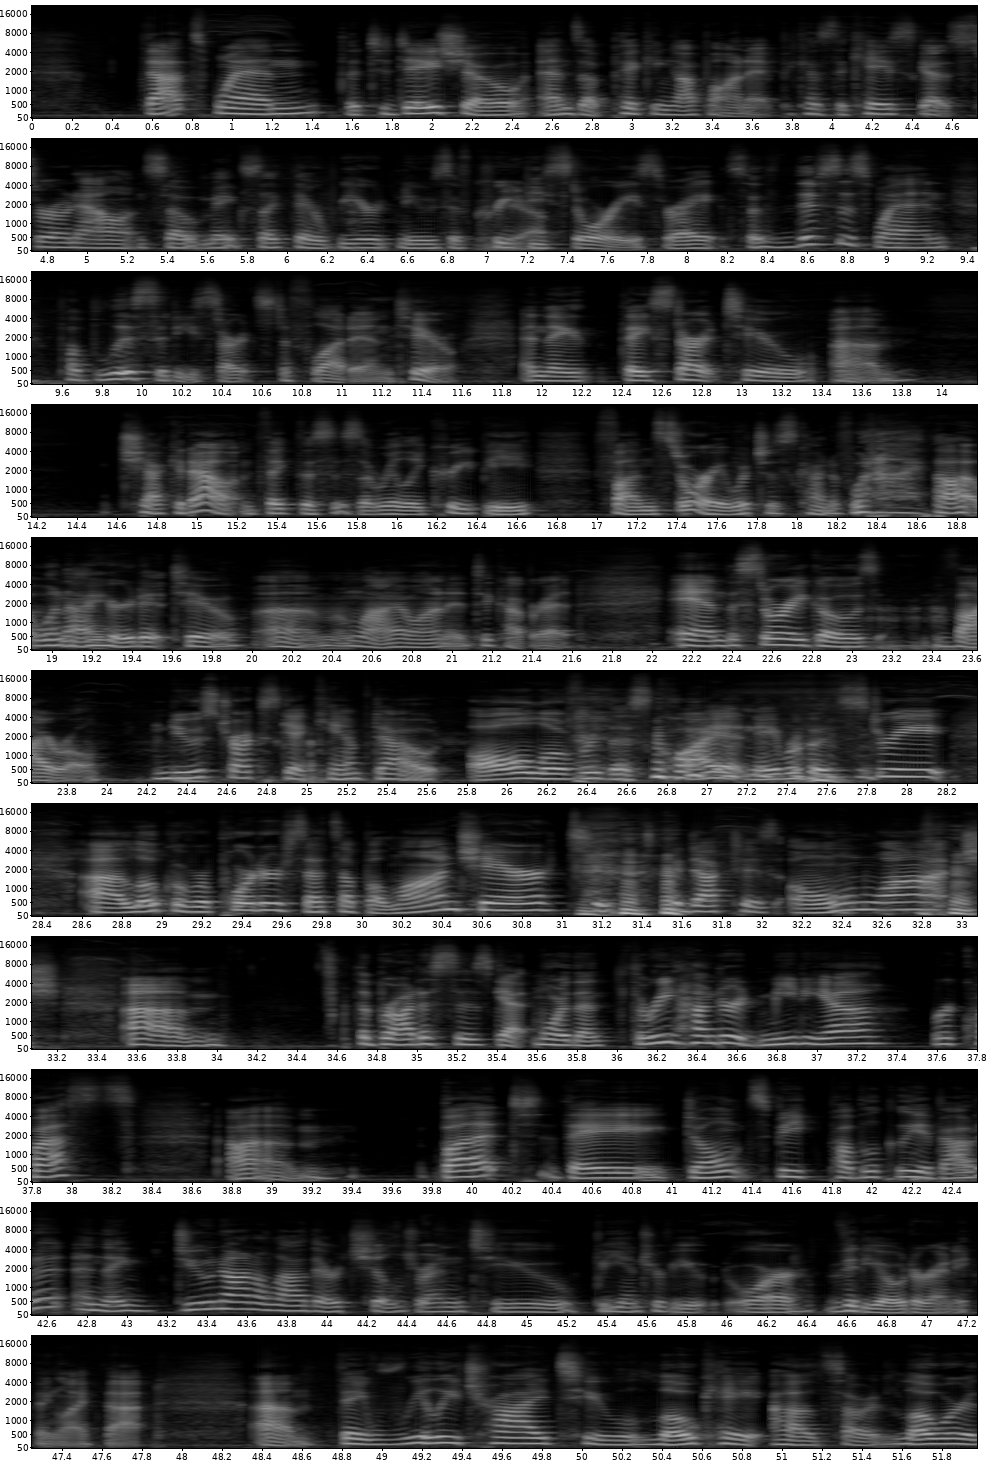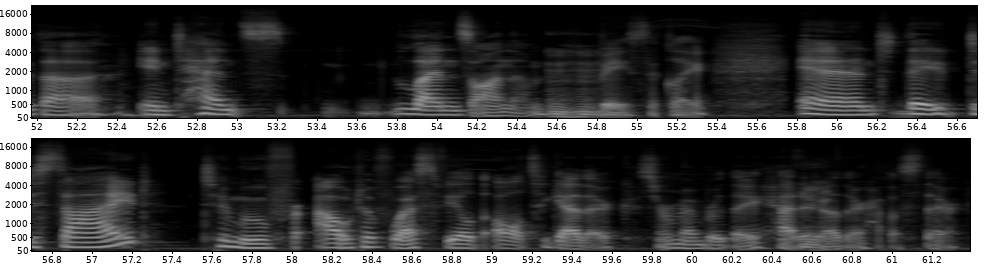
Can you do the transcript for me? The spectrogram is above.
that's when the Today Show ends up picking up on it because the case gets thrown out, and so it makes like their weird news of creepy Yeah. stories, right? So this is when publicity starts to flood in too, and they they start to um, check it out and think this is a really creepy, fun story, which is kind of what I thought when I heard it too, um, and why I wanted to cover it. And the story goes viral. News trucks get camped out all over this quiet neighborhood street. Uh, local reporter sets up a lawn chair to conduct his own watch. Um, the Broadduses get more than 300 media requests, um, but they don't speak publicly about it, and they do not allow their children to be interviewed or videoed or anything like that. Um, they really try to locate, uh, sorry, lower the intense lens on them, basically, and they decide to move out of Westfield altogether because remember they had another house there.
